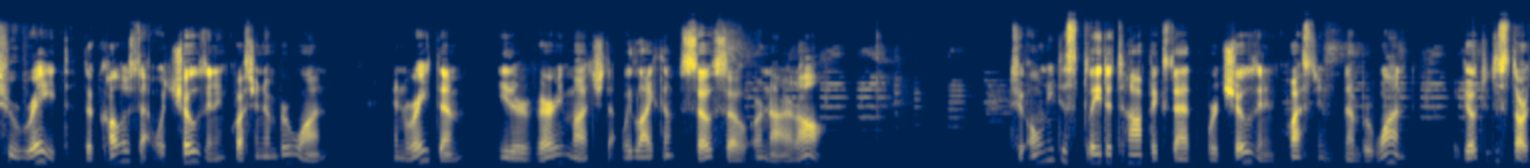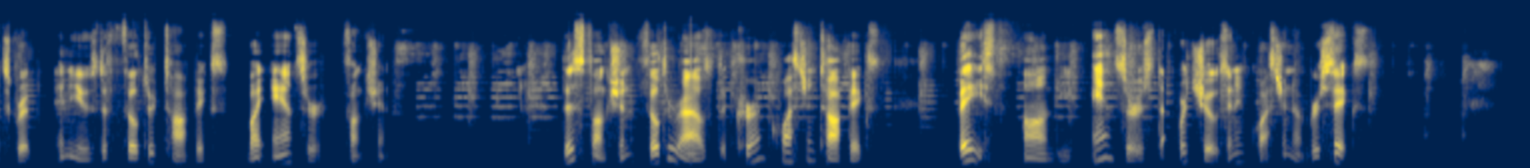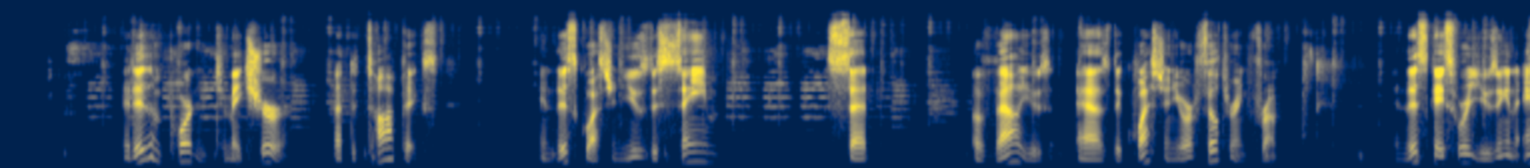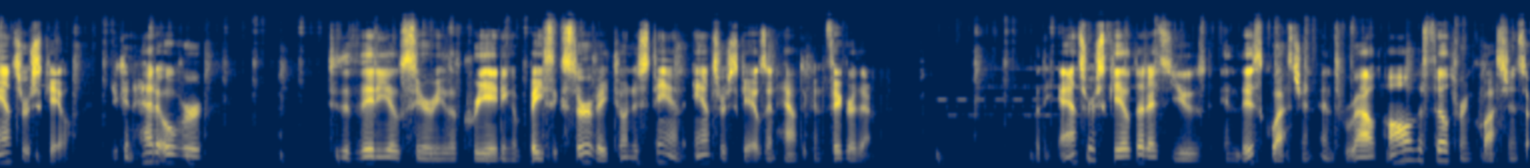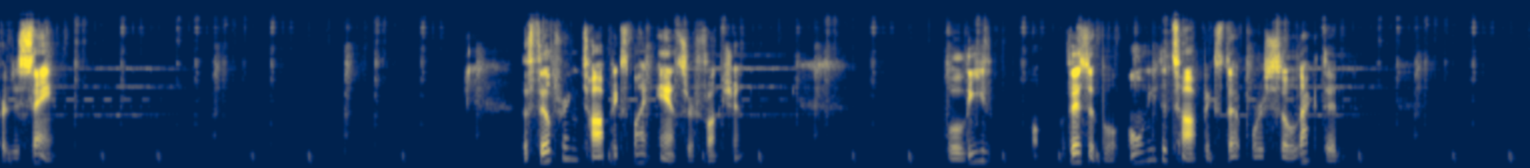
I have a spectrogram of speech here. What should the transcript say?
to rate the colors that were chosen in question number 1 and rate them either very much that we like them, so-so, or not at all. To only display the topics that were chosen in question number 1, we go to the start script and use the filter topics by answer function. This function filters out the current question topics based on the answers that were chosen in question number 6. It is important to make sure that the topics in this question use the same set of values as the question you are filtering from. In this case, we're using an answer scale. You can head over to the video series of creating a basic survey to understand answer scales and how to configure them. But the answer scale that is used in this question and throughout all the filtering questions are the same. The filtering topics by answer function will leave visible only the topics that were selected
